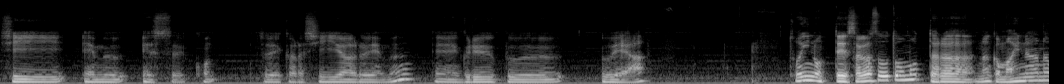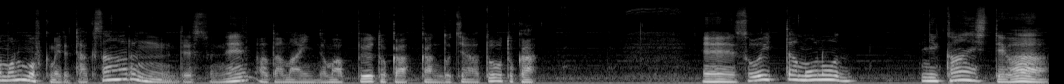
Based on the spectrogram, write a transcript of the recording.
ー、CMS それから CRM、えー、グループウェアそういうのって探そうと思ったらなんかマイナーなものも含めてたくさんあるんですね。あとはマインドマップとかガンドチャートとか、えー、そういったものに関しては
